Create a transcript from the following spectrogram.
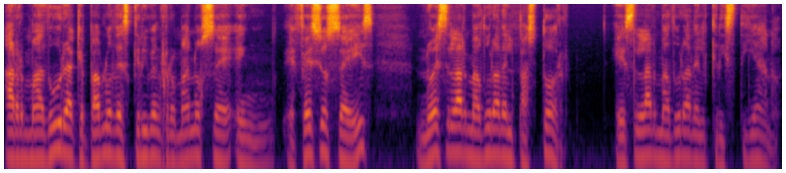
armadura que Pablo describe en Romanos en Efesios 6 no es la armadura del pastor, es la armadura del cristiano.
